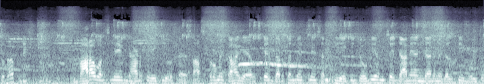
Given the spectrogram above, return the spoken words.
सुना आपने? बारह वर्ष में एक झाड़ से एक ही होता है। शास्त्रों में कहा गया है, उसके दर्शन में इतनी शक्ति है कि जो भी हमसे जाने अनजाने में गलती भूल तो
